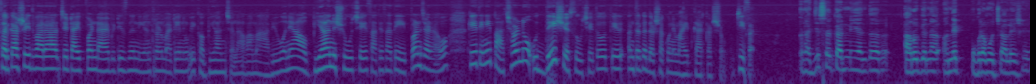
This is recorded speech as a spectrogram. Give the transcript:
સરકારશ્રી દ્વારા જે ટાઈપ વન ડાયાબિટીસને નિયંત્રણ માટેનું એક અભિયાન ચલાવવામાં આવ્યું. અને આ અભિયાન શું છે? સાથે સાથે એ પણ જણાવો કે તેની પાછળનો ઉદ્દેશ્ય શું છે? તો તે અંતર્ગત દર્શકોને માહિતગાર કરશો. જી, સર. રાજ્ય સરકારની અંદર આરોગ્યના અનેક પ્રોગ્રામો ચાલે છે.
